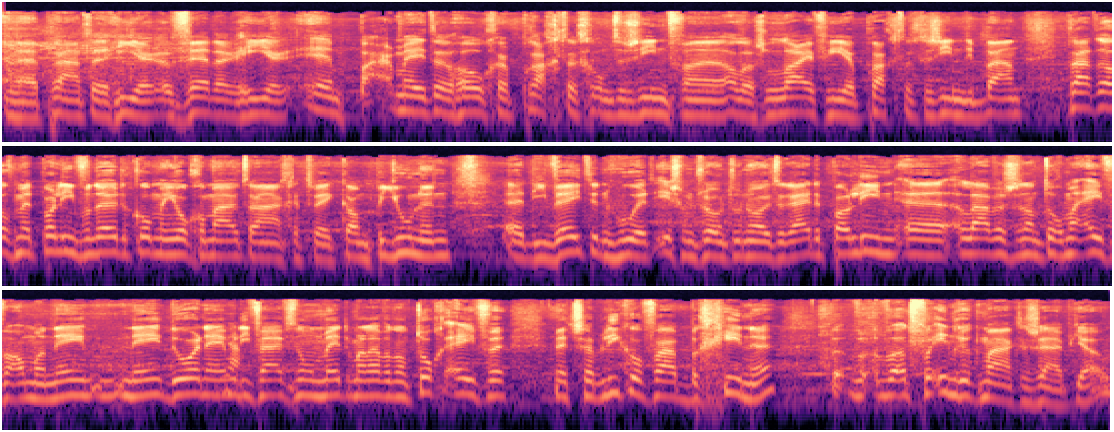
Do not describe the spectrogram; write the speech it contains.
We praten hier verder, hier een paar meter hoger. Prachtig om te zien van alles live hier. Prachtig te zien die baan. We praten over met Paulien van Deutenkom en Jochem Uithagen. Twee kampioenen uh, die weten hoe het is om zo'n toernooi te rijden. Paulien, uh, laten we ze dan toch maar even allemaal nee, nee, doornemen, ja. die 1500 meter. Maar laten we dan toch even met Sablikova beginnen. W wat voor indruk maakte zij op jou?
